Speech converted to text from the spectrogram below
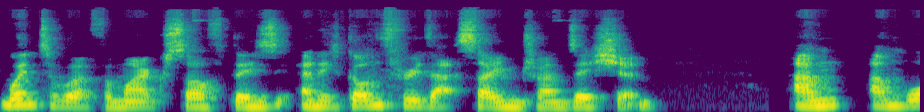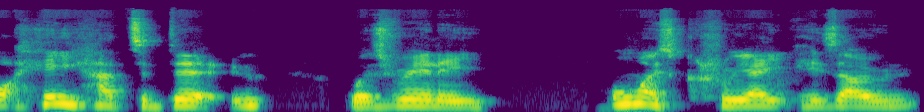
went to work for microsoft and he's gone through that same transition. And and what he had to do was really almost create his own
